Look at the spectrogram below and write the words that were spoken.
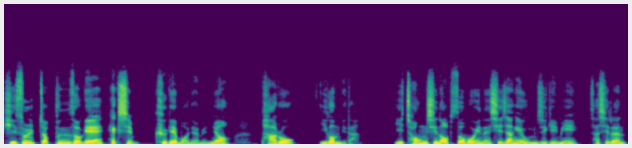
기술적 분석의 핵심, 그게 뭐냐면요. 바로 이겁니다. 이 정신 없어 보이는 시장의 움직임이 사실은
